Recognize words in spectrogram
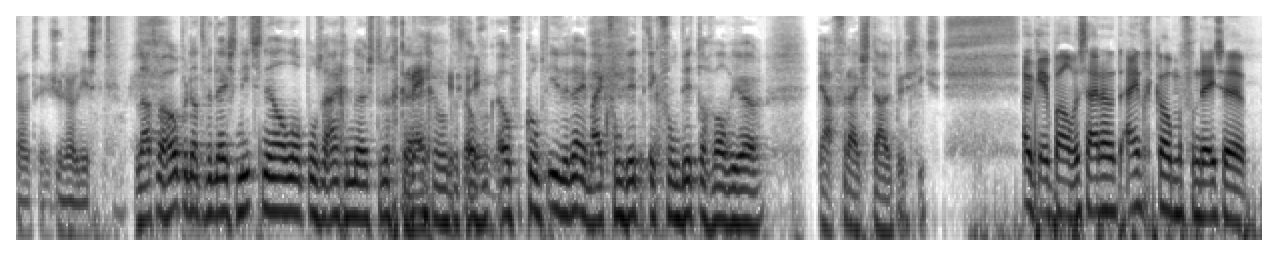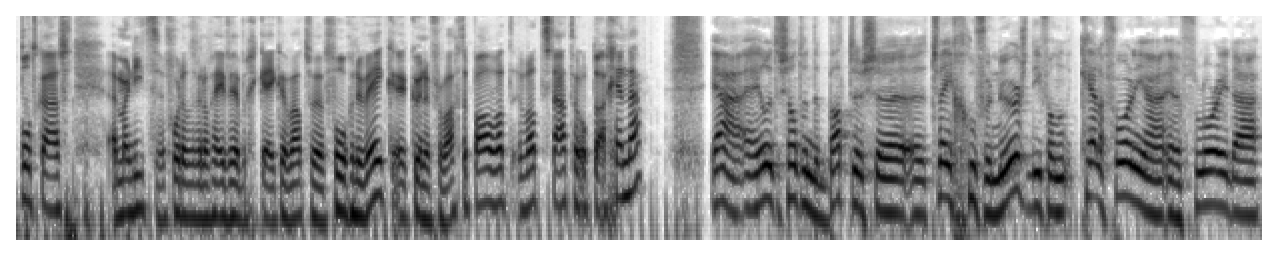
grote journalist. Laten we hopen dat we deze niet snel op onze eigen neus terugkrijgen. Nee, want het over, overkomt iedereen. Maar ik vond, dit, ik vond dit toch wel weer ja, vrij stuitend. Precies. Oké, Paul, we zijn aan het eind gekomen van deze podcast. Maar niet voordat we nog even hebben gekeken wat we volgende week kunnen verwachten. Paul, wat, wat staat er op de agenda? Ja, heel interessant een debat tussen twee gouverneurs, die van California en Florida,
